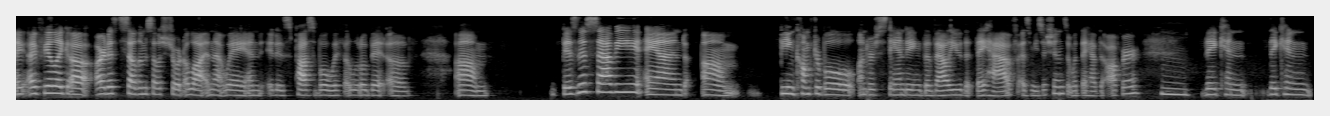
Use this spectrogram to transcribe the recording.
I, I feel like uh, artists sell themselves short a lot in that way, and it is possible with a little bit of um, business savvy and um, being comfortable understanding the value that they have as musicians and what they have to offer. Hmm. They can they can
